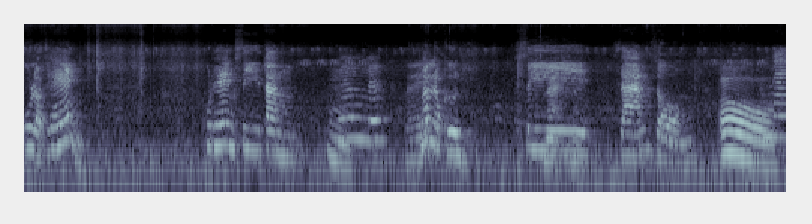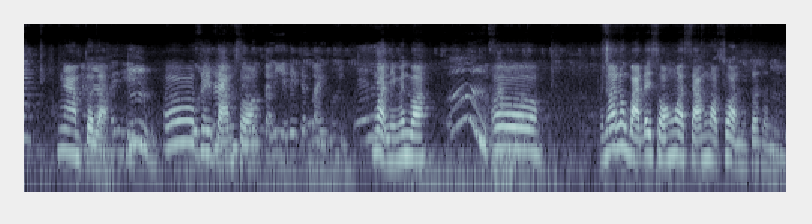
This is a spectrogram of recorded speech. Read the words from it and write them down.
กูเหล่าแทงกูแทงสี่ตอืมำมันเราคืนสี่สามสอง โอ้ งามตัวล่ะ อืมเออสี่สามสองลอตเตอรี่ได้จักใบบ่นี่งวดนี้แมันบ่เออไปนอนโรงพยาบาลได้สองงวดสามงวดซ้อนตัวสันอืม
